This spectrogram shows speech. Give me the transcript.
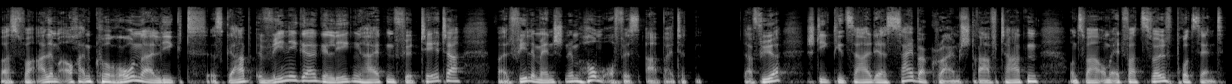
was vor allem auch an Corona liegt. Es gab weniger Gelegenheiten für Täter, weil viele Menschen im Homeoffice arbeiteten. Dafür stieg die Zahl der Cybercrime-Straftaten, und zwar um etwa 12 Prozent.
